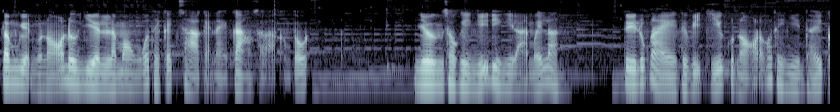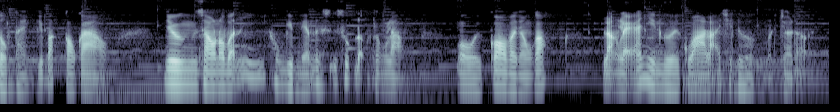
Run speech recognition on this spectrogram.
Tâm nguyện của nó đương nhiên là mong có thể cách xa kẻ này càng xa càng tốt. Nhưng sau khi nghĩ đi nghĩ lại mấy lần, tuy lúc này từ vị trí của nó đã có thể nhìn thấy cổng thành phía bắc cao cao, nhưng sau nó vẫn không kìm nén được sự xúc động trong lòng, ngồi co vào trong góc, lặng lẽ nhìn người qua lại trên đường mà chờ đợi.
